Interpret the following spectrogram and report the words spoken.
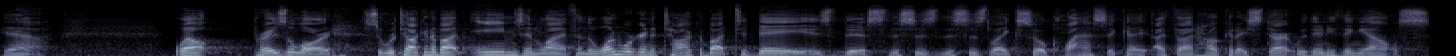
yeah. Well, praise the Lord. So we're talking about aims in life, and the one we're going to talk about today is this. This is this is like so classic. I, I thought, how could I start with anything else?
